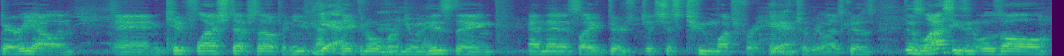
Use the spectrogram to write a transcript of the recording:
Barry Allen and Kid Flash steps up and he's kind Yeah. of taking over and mm-hmm. doing his thing and then it's like there's it's just too much for him Yeah. to realize because this last season it was all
